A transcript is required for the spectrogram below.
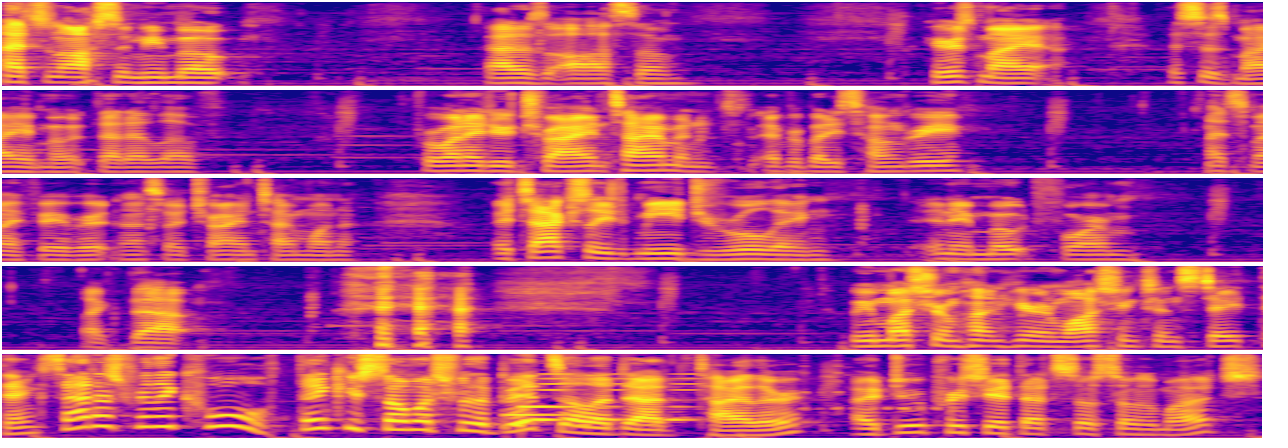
That's an awesome emote. That is awesome. Here's my, this is my emote that I love. For when I do trying time and everybody's hungry, that's my favorite. That's my trying time one. It's actually me drooling in emote form, like that. we mushroom hunt here in Washington State. Thanks. That is really cool. Thank you so much for the bits, Eladad Tyler. I do appreciate that so so much.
